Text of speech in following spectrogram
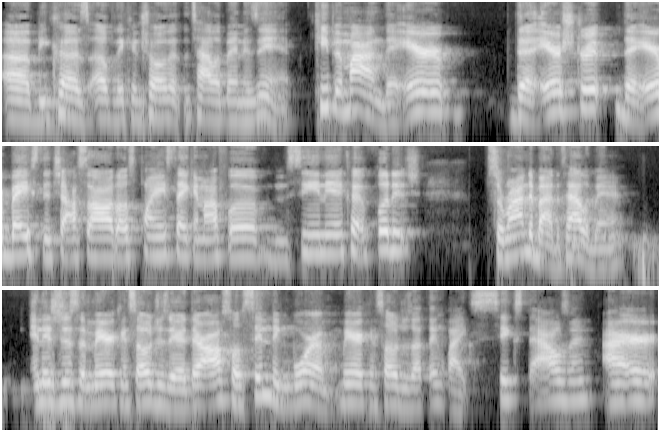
uh, because of the control that the Taliban is in. Keep in mind the air, the airstrip, the air base that y'all saw those planes taking off of CNN cut footage, surrounded by the Taliban, and it's just American soldiers there. They're also sending more American soldiers. I think like six thousand. I heard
